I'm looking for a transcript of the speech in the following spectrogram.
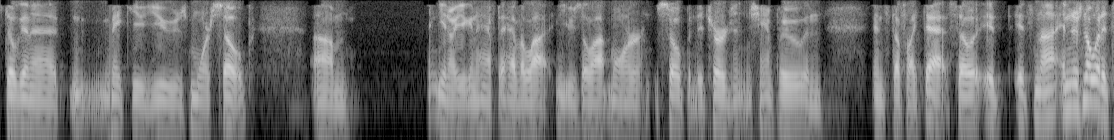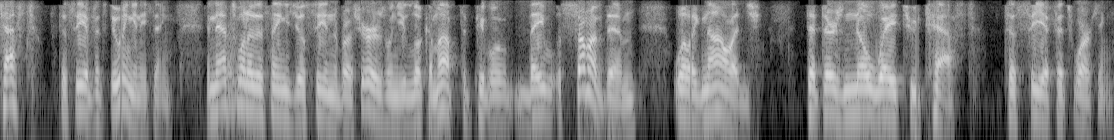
Still going to make you use more soap. Um, you know, you're going to have to have a lot, use a lot more soap and detergent and shampoo and and stuff like that. So it it's not, and there's no way to test to see if it's doing anything. And that's one of the things you'll see in the brochures when you look them up. That people, they, some of them will acknowledge that there's no way to test to see if it's working.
